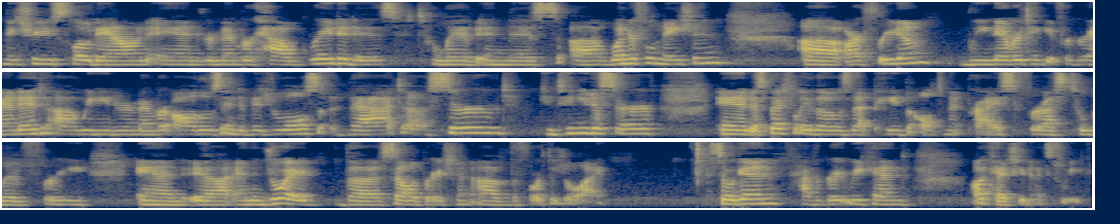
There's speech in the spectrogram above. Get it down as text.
make sure you slow down and remember how great it is to live in this uh, wonderful nation. Uh, our freedom, we never take it for granted. Uh, we need to remember all those individuals that uh, served, continue to serve, and especially those that paid the ultimate price for us to live free and uh, and enjoy the celebration of the Fourth of July. So again, have a great weekend. I'll catch you next week.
